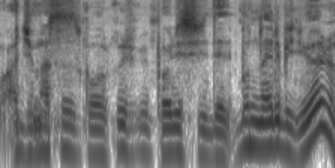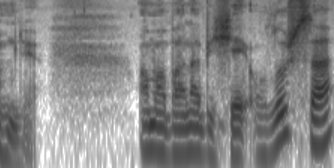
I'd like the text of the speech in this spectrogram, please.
bu acımasız korkunç bir polis şiddeti. Bunları biliyorum diyor. Ama bana bir şey olursa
